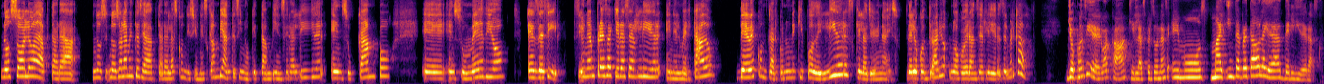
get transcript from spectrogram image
no solo adaptará, no, solamente se adaptará a las condiciones cambiantes, sino que también será líder en su campo, eh, en su medio. Es decir, si una empresa quiere ser líder en el mercado, debe contar con un equipo de líderes que la lleven a eso. De lo contrario, no podrán ser líderes del mercado. Yo considero acá que las personas hemos mal interpretado la idea del liderazgo.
